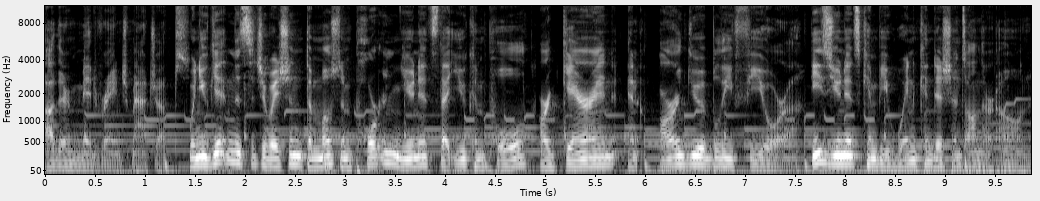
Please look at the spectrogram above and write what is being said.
other mid-range matchups. When you get in this situation, the most important units that you can pull are Garen and arguably Fiora. These units can be win conditions on their own.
